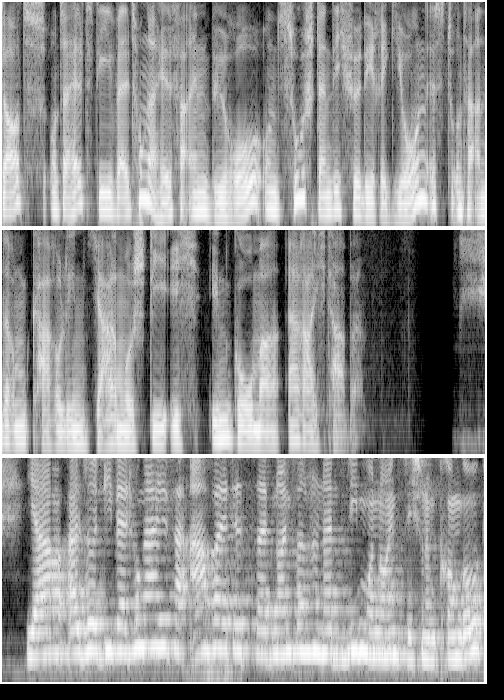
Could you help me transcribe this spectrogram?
Dort unterhält die Welthungerhilfe ein Büro und zuständig für die Region ist unter anderem Caroline Jarmusch, die ich in Goma erreicht habe. Ja, also die Welthungerhilfe arbeitet seit 1997 schon im Kongo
